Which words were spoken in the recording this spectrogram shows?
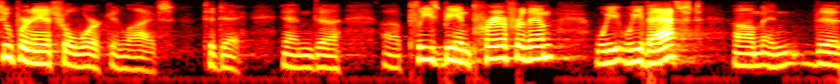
supernatural work in lives today. And uh, uh, please be in prayer for them. We, we've asked, um, and the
